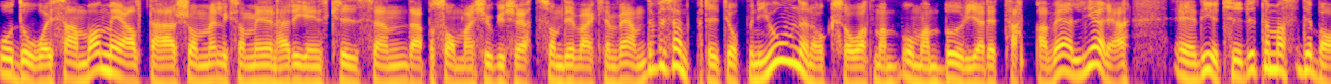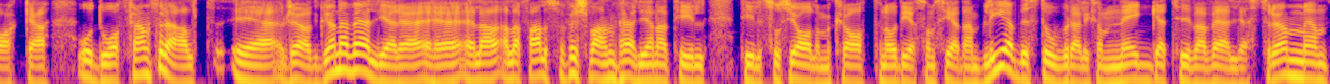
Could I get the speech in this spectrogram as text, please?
och då i samband med allt det här som liksom med den här regeringskrisen där på sommaren 2021 som det verkligen vände för Centerpartiet i opinionen också och att man, och man började tappa väljare. Eh, det är ju tydligt när man ser tillbaka och då framförallt eh, rödgröna väljare, eh, eller i alla fall så försvann väljarna till, till Socialdemokraterna och det som sedan blev det stora liksom, negativa väljarströmmen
